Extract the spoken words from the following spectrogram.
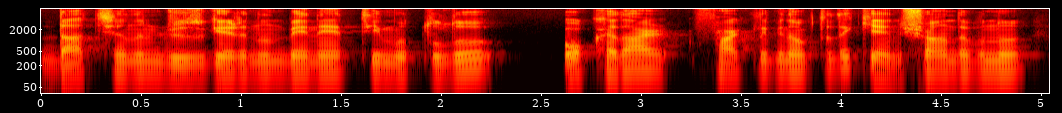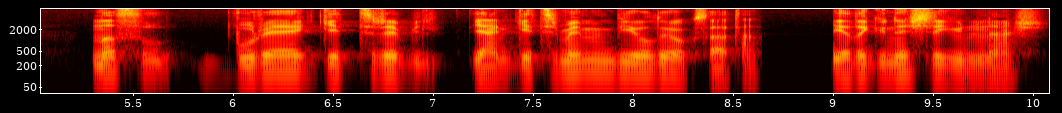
Dacia'nın rüzgarının beni ettiği mutluluğu o kadar farklı bir noktada ki yani şu anda bunu nasıl buraya getirebil yani getirmemin bir yolu yok zaten. Ya da güneşli günler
